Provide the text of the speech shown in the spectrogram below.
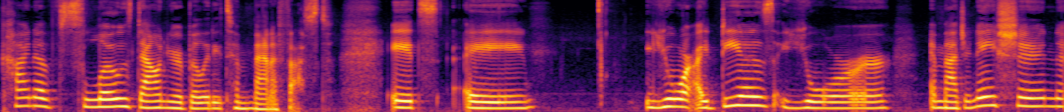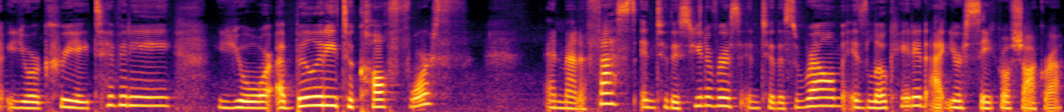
kind of slows down your ability to manifest. It's a your ideas, your imagination, your creativity, your ability to call forth and manifest into this universe, into this realm, is located at your sacral chakra,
